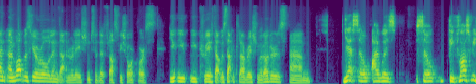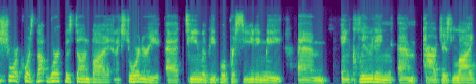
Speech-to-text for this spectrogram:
and, and what was your role in that in relation to the philosophy short course? You you, you created that. Was that in collaboration with others? Um, yeah, so I was so the philosophy short course that work was done by an extraordinary uh, team of people preceding me, um, including um, characters like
